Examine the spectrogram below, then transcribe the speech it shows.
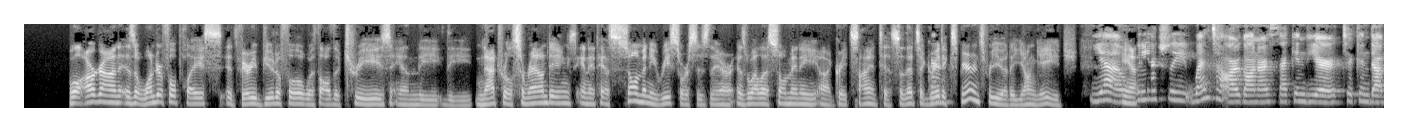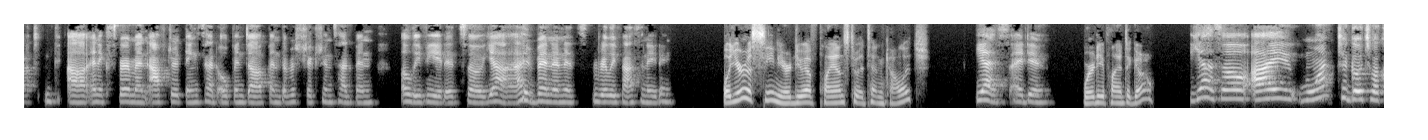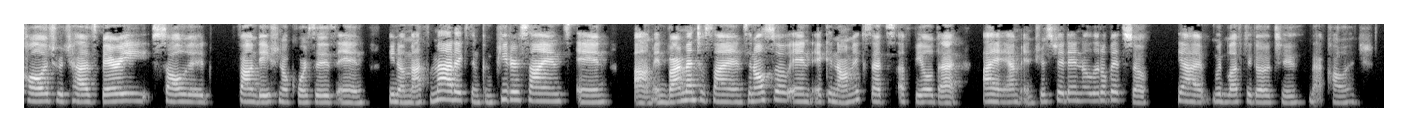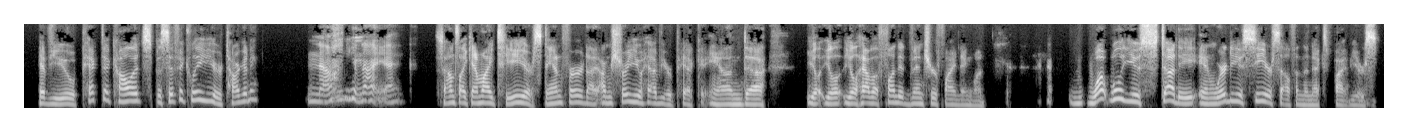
Well, Argonne is a wonderful place. It's very beautiful with all the trees and the the natural surroundings, and it has so many resources there, as well as so many uh, great scientists. So that's a great yeah. experience for you at a young age. Yeah, and- we actually went to Argonne our second year to conduct uh, an experiment after things had opened up and the restrictions had been alleviated. So yeah, I've been, and it's really fascinating. Well, you're a senior. Do you have plans to attend college? Yes, I do. Where do you plan to go? Yeah, so I want to go to a college which has very solid foundational courses in, you know, mathematics and computer science, in um, environmental science, and also in economics. That's a field that I am interested in a little bit. So, yeah, I would love to go to that college. Have you picked a college specifically you're targeting? No, not yet. Sounds like MIT or Stanford. I, am sure you have your pick, and uh, you'll you'll you'll have a fun adventure finding one. What will you study, and where do you see yourself in the next five years?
